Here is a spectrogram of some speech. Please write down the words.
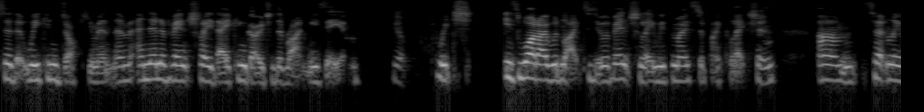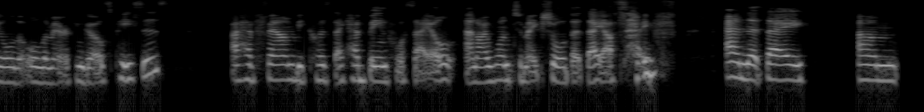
so that we can document them, and then eventually they can go to the right museum. Yep. Which is what I would like to do eventually with most of my collection. Um, certainly, all the All American Girls pieces I have found because they have been for sale, and I want to make sure that they are safe and that they um,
